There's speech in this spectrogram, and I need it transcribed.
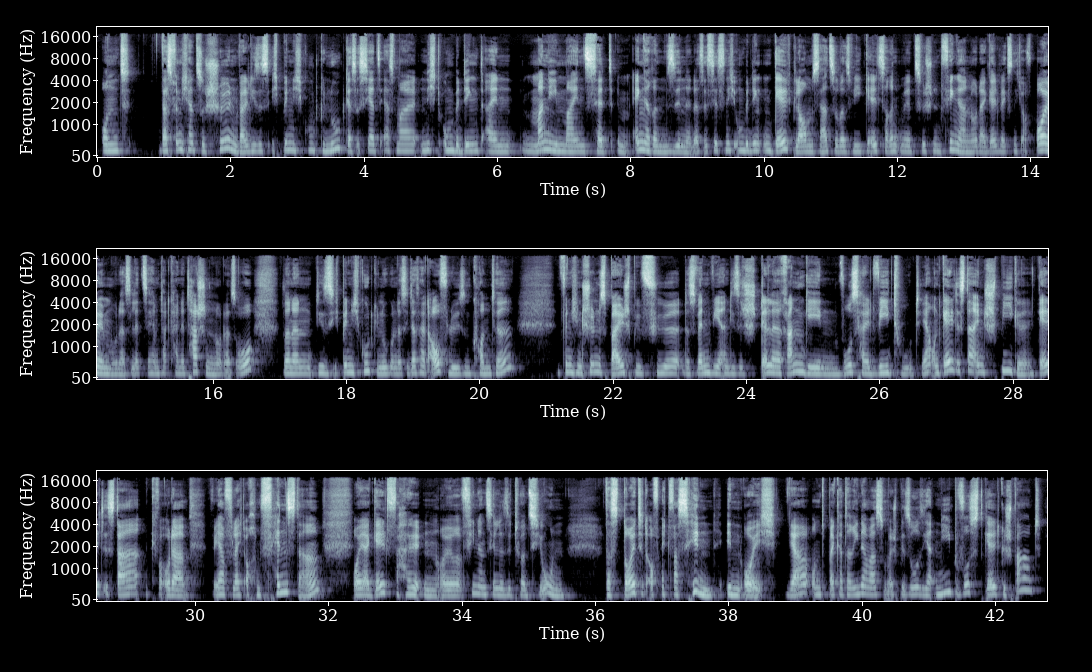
Und das finde ich halt so schön, weil dieses Ich bin nicht gut genug, das ist jetzt erstmal nicht unbedingt ein Money-Mindset im engeren Sinne. Das ist jetzt nicht unbedingt ein Geldglaubenssatz, sowas wie Geld zerrinnt mir zwischen den Fingern oder Geld wächst nicht auf Bäumen oder das letzte Hemd hat keine Taschen oder so, sondern dieses Ich bin nicht gut genug und dass sie das halt auflösen konnte finde ich ein schönes Beispiel für, dass wenn wir an diese Stelle rangehen, wo es halt weh tut, ja, und Geld ist da ein Spiegel, Geld ist da oder ja, vielleicht auch ein Fenster, euer Geldverhalten, eure finanzielle Situation, das deutet auf etwas hin in euch, ja, und bei Katharina war es zum Beispiel so, sie hat nie bewusst Geld gespart,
